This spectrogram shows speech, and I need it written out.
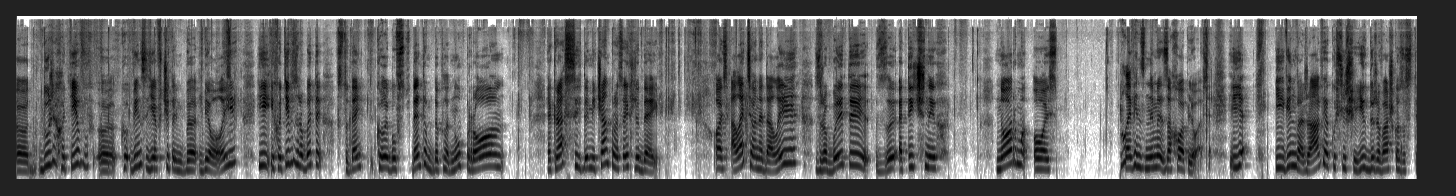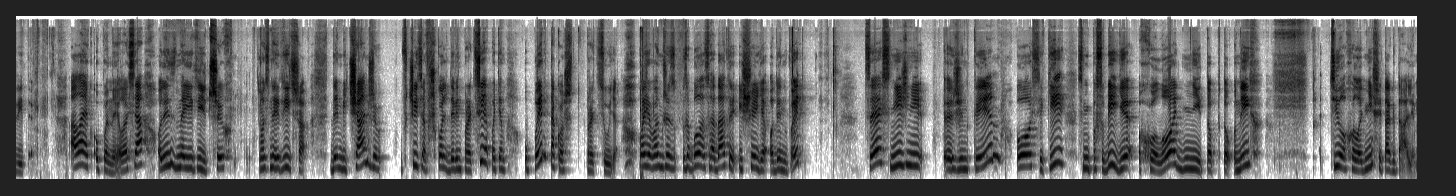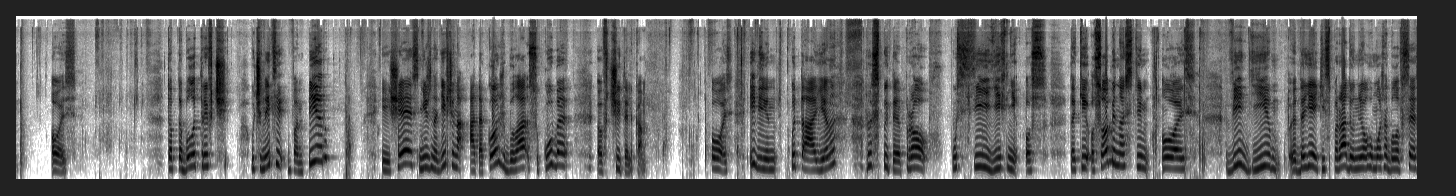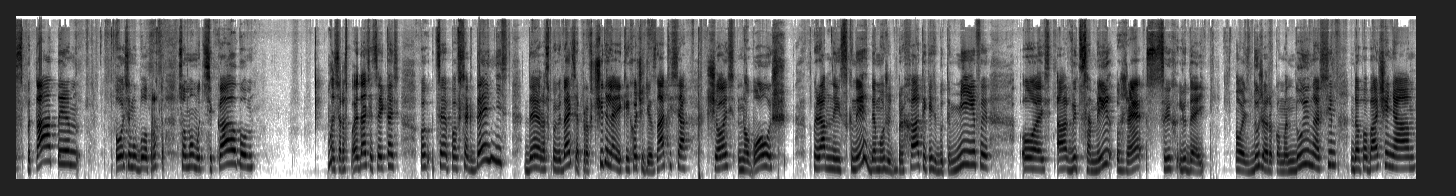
е, дуже хотів, е, він є вчитель бі- біології і, і хотів зробити студент, коли був студентом, докладну про якраз цих демічан, про цих людей. Ось, але цього не дали зробити з етичних норм. Ось. Але він з ними захоплювався. І, і він вважав, як усі, що їх дуже важко зустріти. Але як опинилося, один з найрідших, ось найрідша демічан жив, вчиться в школі, де він працює, потім упир також працює. Ой, я вам вже забула згадати, і ще є один вид. Це сніжні жінки, ось які самі по собі є холодні, тобто у них тіло холодніше і так далі. Ось. Тобто було три вч... учениці вампір і ще сніжна дівчина, а також була сукубе е, вчителька. Ось. І він питає, розпитує про усі їхні ос... такі особливості. Він їм е, дає якісь поради, у нього можна було все спитати. Ось йому було просто самому цікаво. Ось розповідається, це якась це повсякденність, де розповідається про вчителя, який хоче дізнатися щось нового, щ- прям не із книг, де можуть брехати, якісь бути міфи. Ось, а від самих вже з цих людей. Ось, дуже рекомендую на всім. До побачення!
